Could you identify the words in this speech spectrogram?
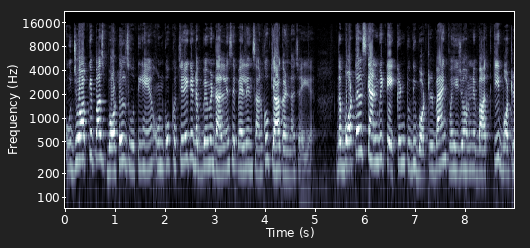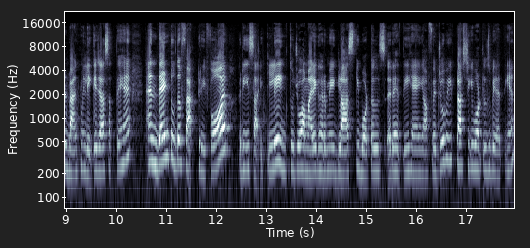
जो आपके पास बॉटल्स होती हैं, उनको कचरे के डब्बे में डालने से पहले इंसान को क्या करना चाहिए? The bottles can be taken to the bottle bank वही जो हमने बात की बॉटल बैंक में लेके जा सकते हैं. And then to the factory for recycling तो जो हमारे घर में ग्लास की बॉटल्स रहती हैं या फिर जो भी प्लास्टिक की बॉटल्स भी रहती हैं,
